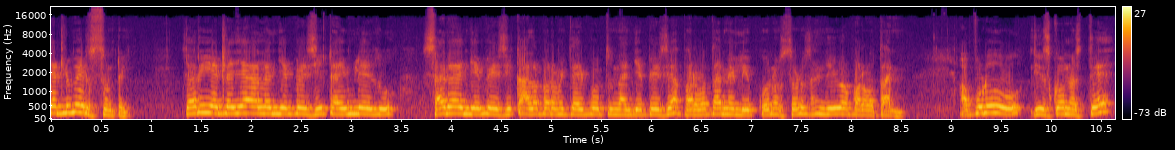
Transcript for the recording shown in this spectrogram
చెట్లు మెరుస్తుంటాయి. సరే ఎట్లా చేయాలని చెప్పేసి టైం లేదు. సరే అని చెప్పేసి కాలపరిమితి అయిపోతుంది అని చెప్పేసి ఆ పర్వతాన్ని లేపుకొని వస్తాడు సంజీవ పర్వతాన్ని. అప్పుడు తీసుకొని వస్తే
